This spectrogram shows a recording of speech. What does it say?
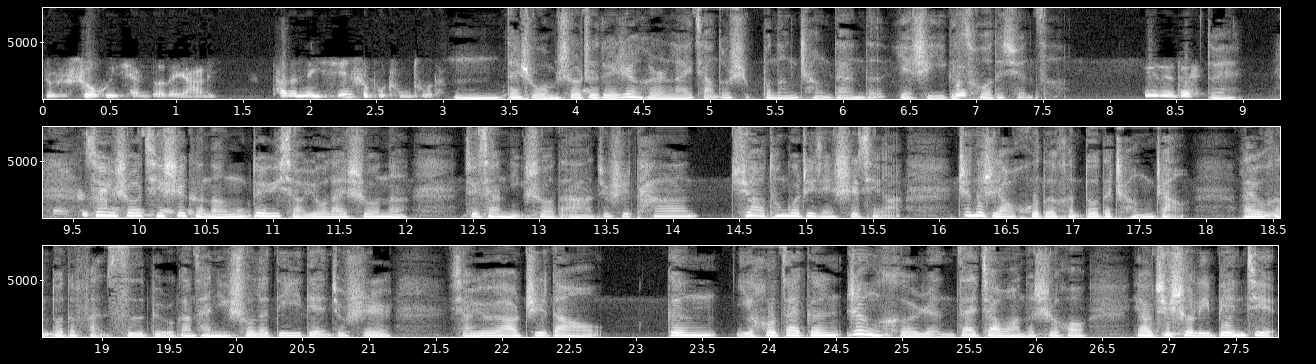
就是社会谴责的压力，他的内心是不冲突的。嗯，但是我们说这对任何人来讲都是不能承担的，也是一个错的选择。对对对，对，所以说，其实可能对于小优来说呢，就像你说的啊，就是他需要通过这件事情啊，真的是要获得很多的成长，来有很多的反思。比如刚才你说了第一点，就是小优要知道，跟以后再跟任何人在交往的时候，要去设立边界，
